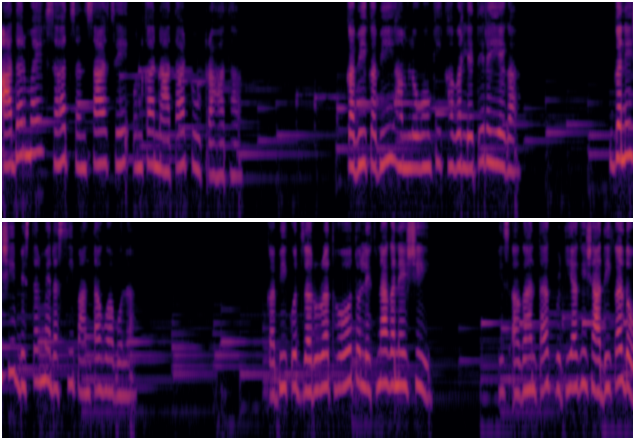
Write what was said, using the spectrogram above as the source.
आदरमय सहज संसार से उनका नाता टूट रहा था। कभी कभी हम लोगों की खबर लेते रहिएगा। गणेशी बिस्तर में रस्सी बांधता हुआ बोला, कभी कुछ ज़रूरत हो तो लिखना गणेशी इस अगहन तक बिटिया की शादी कर दो।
